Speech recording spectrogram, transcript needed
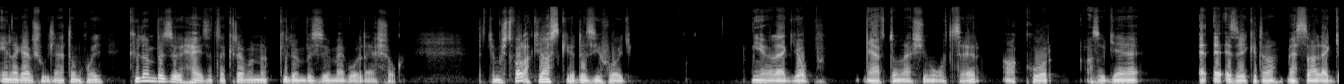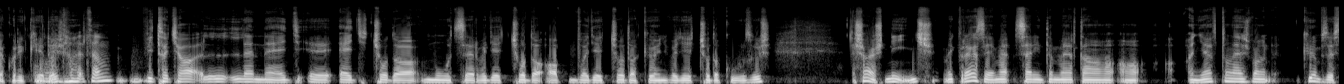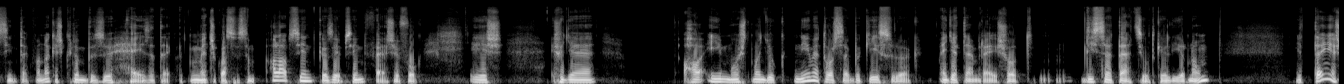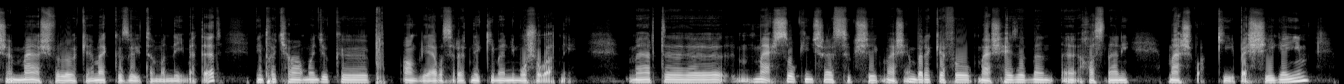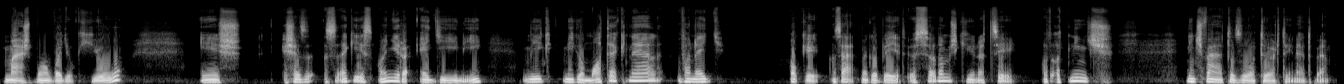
én legalábbis úgy látom, hogy különböző helyzetekre vannak különböző megoldások. Tehát, ha most valaki azt kérdezi, hogy mi a legjobb nyelvtanulási módszer, akkor az ugye e, e, ez egyébként a messze a leggyakoribb kérdés. Gondoltam. Mit, hogyha lenne egy, egy csoda módszer, vagy egy csoda app, vagy egy csoda könyv, vagy egy csoda kurzus. Sajnos nincs, még azért, mert szerintem, mert a, a, a nyelvtanulásban különböző szintek vannak, és különböző helyzetek. Mert csak azt hiszem, alapszint, középszint, felsőfok. És, és ugye, ha én most mondjuk Németországba készülök egyetemre, és ott diszertációt kell írnom, itt teljesen másfelől kell megközelítem a németet, mint hogyha mondjuk Angliába szeretnék kimenni mosogatni. Mert más szókincsre lesz szükség, más emberekkel fogok más helyzetben használni, más a képességeim, másban vagyok jó, és és ez az egész annyira egyéni, míg, míg a mateknál van egy, oké, okay, az át meg a B-t összeadom, és kijön a C. Ott, ott nincs, nincs változó a történetben.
